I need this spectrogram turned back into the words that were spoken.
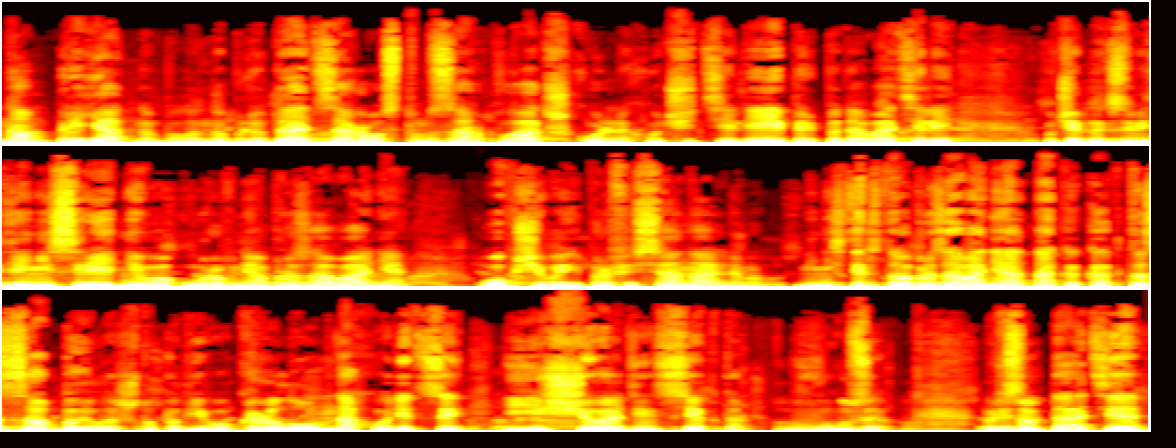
Нам приятно было наблюдать за ростом зарплат школьных учителей, преподавателей учебных заведений среднего уровня образования, общего и профессионального. Министерство образования, однако, как-то забыло, что под его крылом находится и еще один сектор – вузы. В результате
